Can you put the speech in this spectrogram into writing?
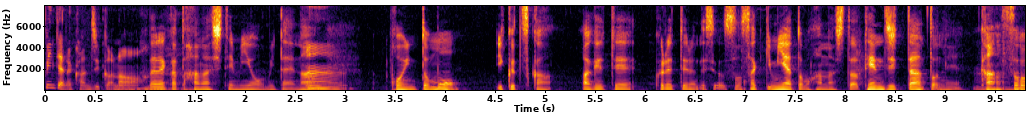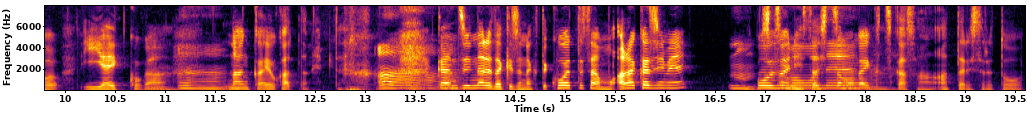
みたいな感じかな。誰かと話してみようみたいうなん。ポイントもいくつか挙げてくれてるんですよ。そのさっきミヤとも話した展示行った後ねうん。感想言い合いっ子が、うん。うんうん。なんか良かったねみたいな。感じになるだけじゃなくてこうやってさもうあらかじめうん。こういうふうにさ質質問をね。問がいくつかさあったりすると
